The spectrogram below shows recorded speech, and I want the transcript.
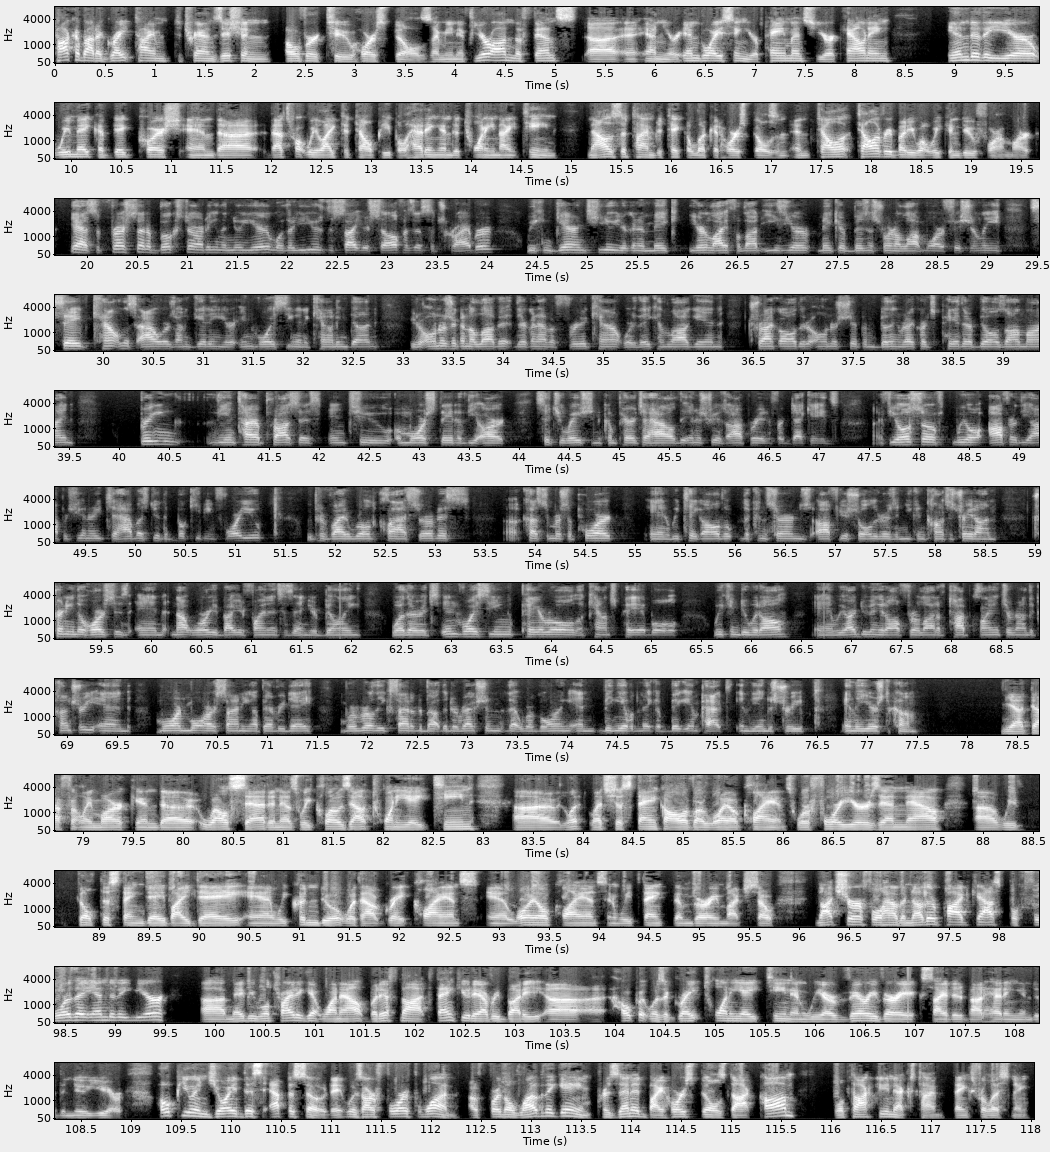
talk about a great time to transition over to horse bills. I mean, if you're on the fence uh, and you're invoicing your payments, your accounting, end of the year, we make a big push, and uh, that's what we like to tell people heading into 2019. Now's the time to take a look at horse bills and, and tell tell everybody what we can do for them, Mark. Yeah, it's a fresh set of books starting in the new year. Whether you use the site yourself as a subscriber, we can guarantee you you're going to make your life a lot easier, make your business run a lot more efficiently, save countless hours on getting your invoicing and accounting done. Your owners are going to love it. They're going to have a free account where they can log in, track all their ownership and billing records, pay their bills online, bringing the entire process into a more state of the art situation compared to how the industry has operated for decades. If you also we will offer the opportunity to have us do the bookkeeping for you. We provide world class service, uh, customer support, and we take all the, the concerns off your shoulders, and you can concentrate on training the horses and not worry about your finances and your billing. Whether it's invoicing, payroll, accounts payable, we can do it all. And we are doing it all for a lot of top clients around the country, and more and more are signing up every day. We're really excited about the direction that we're going and being able to make a big impact in the industry in the years to come. Yeah, definitely, Mark, and uh, well said. And as we close out 2018, uh, let, us just thank all of our loyal clients. We're four years in now. Uh, we've built this thing day by day, and we couldn't do it without great clients and loyal clients, and we thank them very much. So, not sure if we'll have another podcast before the end of the year. Uh, maybe we'll try to get one out, but if not, thank you to everybody. Uh, hope it was a great 2018, and we are very, very excited about heading into the new year. Hope you enjoyed this episode. It was our fourth one of For the Love of the Game, presented by horsebills.com. We'll talk to you next time. Thanks for listening.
